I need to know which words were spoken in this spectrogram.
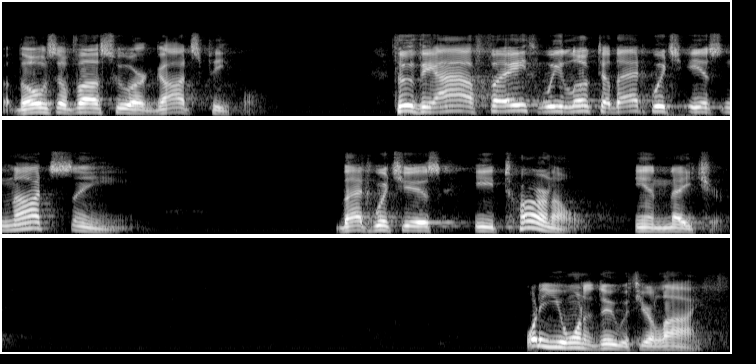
But those of us who are God's people, through the eye of faith, we look to that which is not seen, that which is eternal in nature. What do you want to do with your life?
